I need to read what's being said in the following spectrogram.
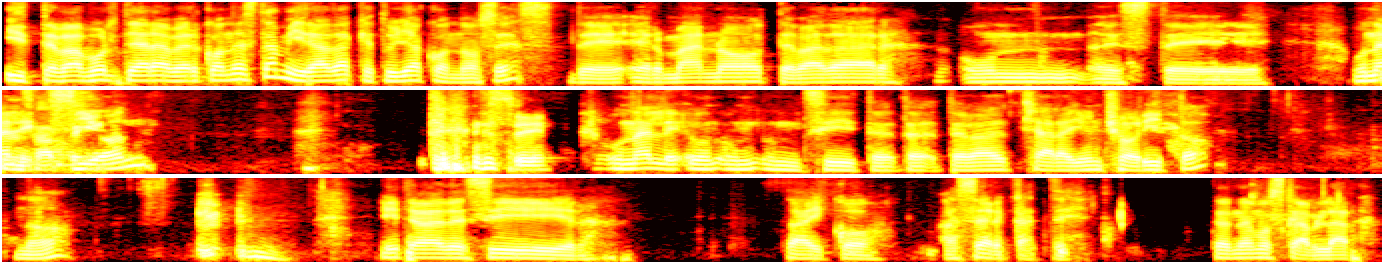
Y te va a voltear a ver con esta mirada que tú ya conoces, de hermano, te va a dar un, este, una Un zape. lección, sí. una le- un, un- un- sí, te, te- te va a echar ahí un chorito, ¿no? Y te va a decir, Taiko, acércate, tenemos que hablar.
